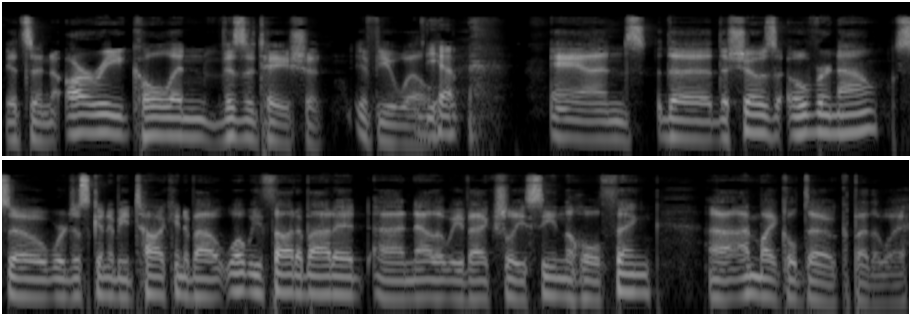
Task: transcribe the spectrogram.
it's an RE colon visitation, if you will Yep. And the the show's over now so we're just going to be talking about what we thought about it uh, now that we've actually seen the whole thing. Uh, i'm michael doak by the way.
